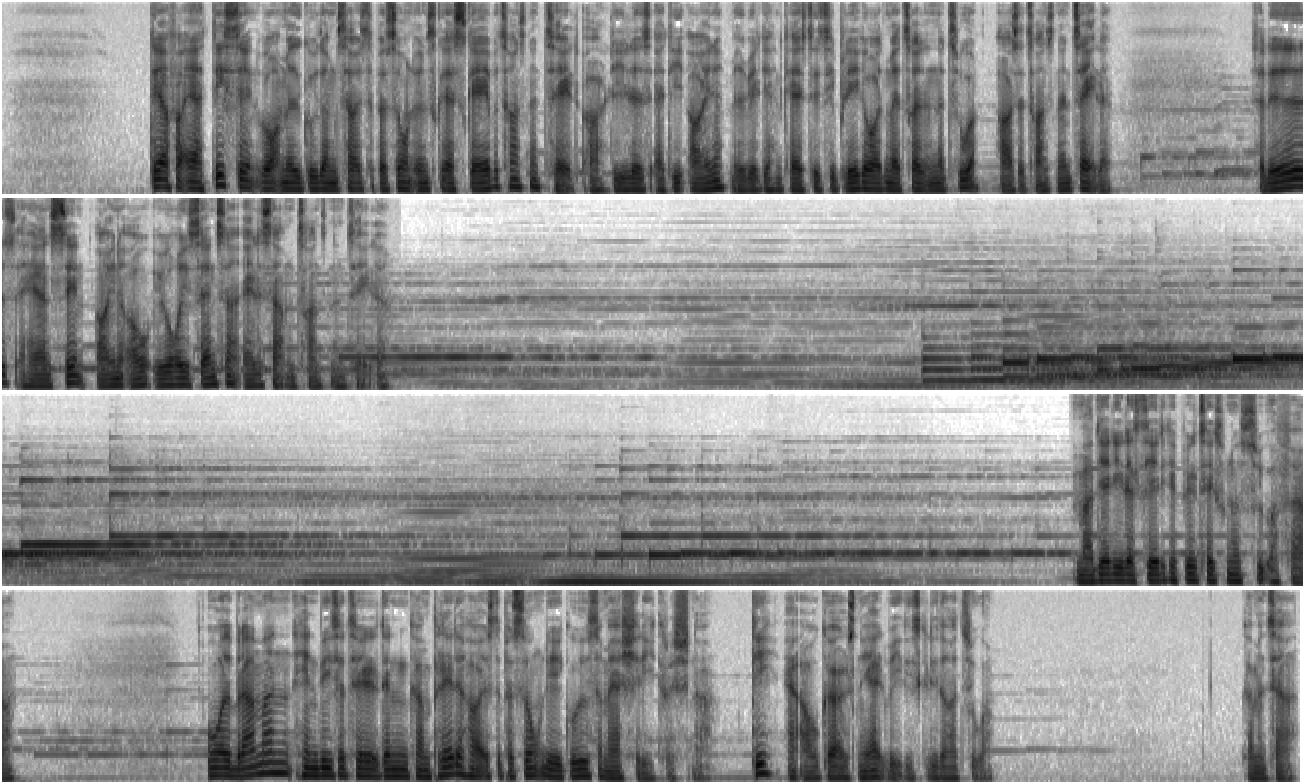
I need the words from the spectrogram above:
Derfor er det sind, hvormed guddommens højeste person ønskede at skabe transcendentalt, og ligeledes er de øjne, med hvilke han kastede sit blik over den materielle natur, også transcendentale. Således er herrens sind, øjne og øvrige sanser alle sammen transcendentale. Madhya Lila 6. kapitel 647. Ordet Brahman henviser til den komplette højeste personlige Gud, som er Shri Krishna. Det er afgørelsen i al vedisk litteratur. Kommentar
